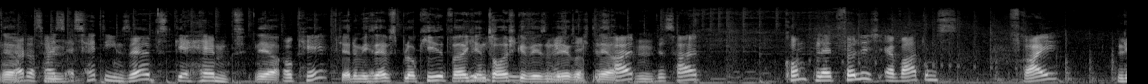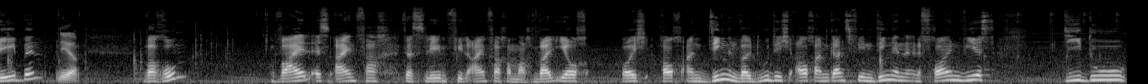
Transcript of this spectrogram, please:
Ja, ja. ja, das heißt, hm. es hätte ihn selbst gehemmt. Ja. Okay? Ich hätte mich selbst blockiert, weil richtig, ich enttäuscht gewesen richtig. wäre. Deshalb, ja. deshalb komplett völlig erwartungsfrei leben. Ja. Warum? Weil es einfach das Leben viel einfacher macht, weil ihr auch euch auch an Dingen, weil du dich auch an ganz vielen Dingen erfreuen wirst, die du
